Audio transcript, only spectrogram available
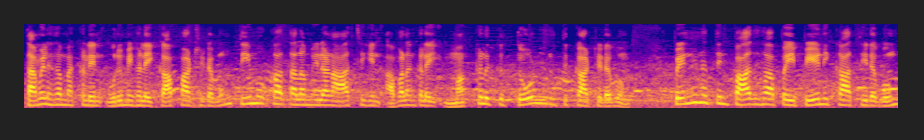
தமிழக மக்களின் உரிமைகளை காப்பாற்றிடவும் திமுக தலைமையிலான ஆட்சியின் அவலங்களை மக்களுக்கு தோலுரித்து காட்டிடவும் பெண்ணினத்தின் பாதுகாப்பை பேணி காத்திடவும்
